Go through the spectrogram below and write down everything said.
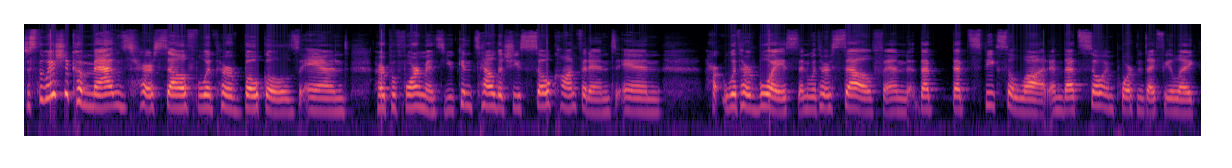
Just the way she commands herself with her vocals and her performance, you can tell that she's so confident in her, with her voice and with herself and that that speaks a lot and that's so important I feel like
